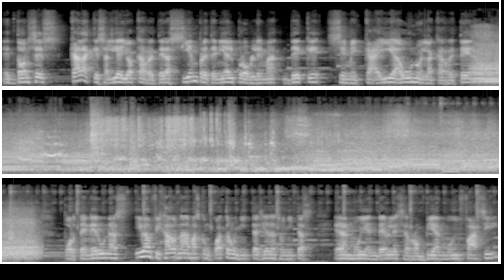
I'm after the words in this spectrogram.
Entonces, cada que salía yo a carretera siempre tenía el problema de que se me caía uno en la carretera por tener unas, iban fijados nada más con cuatro uñitas y esas uñitas eran muy endebles, se rompían muy fácil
